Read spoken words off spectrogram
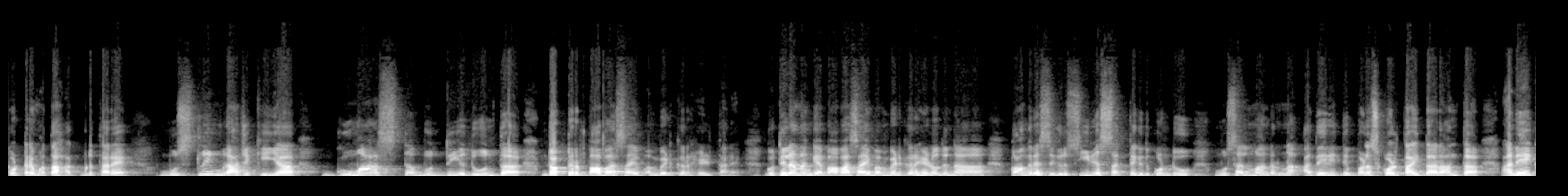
ಕೊಟ್ಟರೆ ಮತ ಹಾಕ್ಬಿಡ್ತಾರೆ. ಮುಸ್ಲಿಂ ರಾಜಕೀಯ ಗುಮಾಸ್ತ ಬುದ್ಧಿಯದು ಅಂತ ಡಾಕ್ಟರ್ ಬಾಬಾ ಸಾಹೇಬ್ ಅಂಬೇಡ್ಕರ್ ಹೇಳ್ತಾರೆ. ಗೊತ್ತಿಲ್ಲ ನನಗೆ ಬಾಬಾ ಸಾಹೇಬ್ ಅಂಬೇಡ್ಕರ್ ಹೇಳೋದನ್ನ ಕಾಂಗ್ರೆಸ್ಸಿಗರು ಸೀರಿಯಸ್ ಆಗಿ ತೆಗೆದುಕೊಂಡು ಮುಸಲ್ಮಾನರನ್ನ ಅದೇ ರೀತಿ ಬಳಸ್ಕೊಳ್ತಾ ಇದ್ದಾರಾ ಅಂತ ಅನೇಕ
